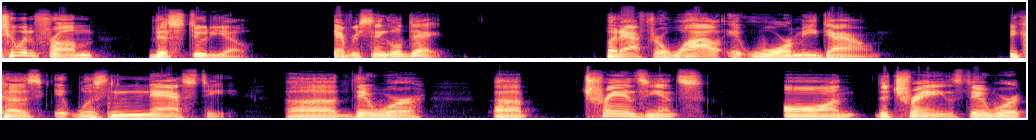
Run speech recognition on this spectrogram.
to and from this studio every single day. But after a while, it wore me down because it was nasty. Uh, there were uh, transients on the trains. There were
